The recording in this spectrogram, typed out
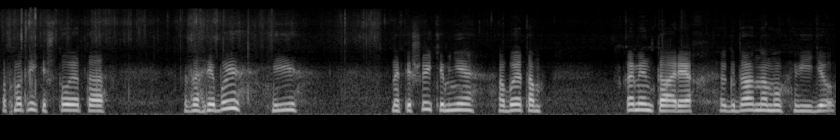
посмотрите, что это за грибы и напишите мне об этом в комментариях к данному видео.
